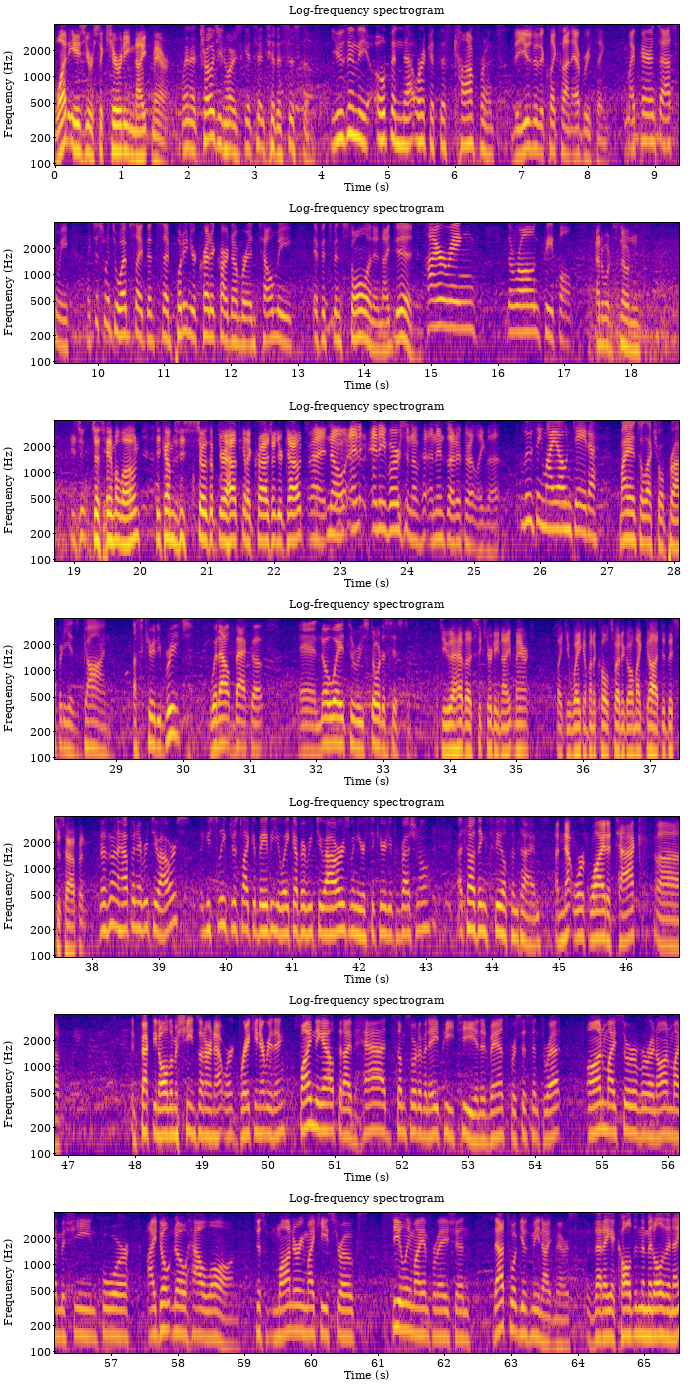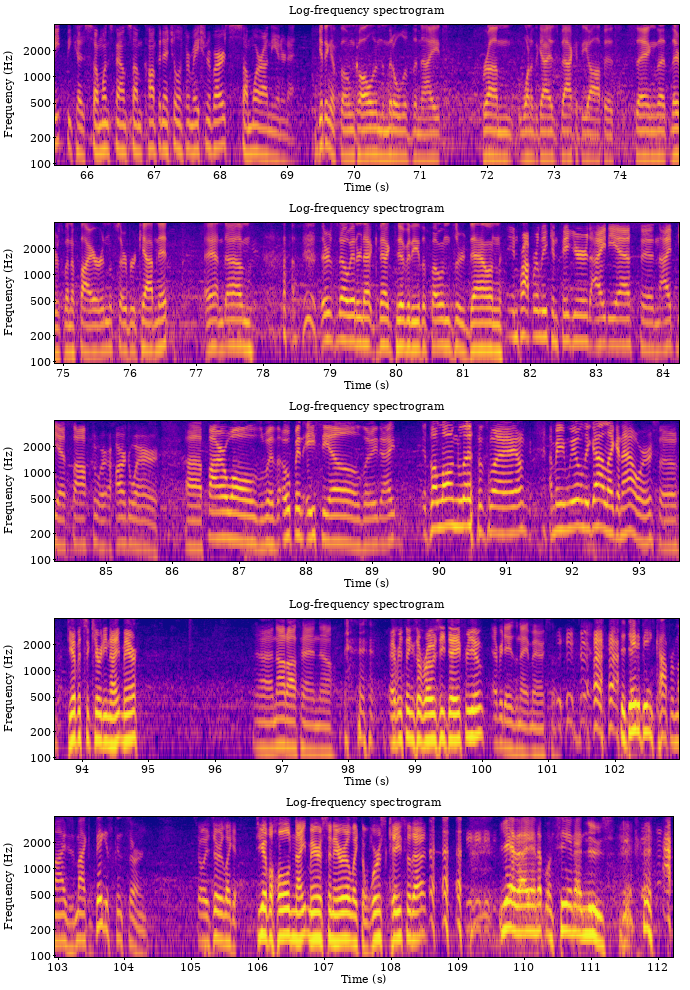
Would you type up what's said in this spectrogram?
What is your security nightmare? When a Trojan horse gets into the system. Using the open network at this conference. The user that clicks on everything. My parents asked me, I just went to a website that said put in your credit card number and tell me if it's been stolen, and I did. Hiring the wrong people. Edward Snowden. Just him alone? He comes, he shows up to your house, gonna crash on your couch? Right, no, any, any version of an insider threat like that. Losing my own data. My intellectual property is gone. A security breach without backups and no way to restore the system. Do you have a security nightmare? Like you wake up in a cold sweat and go, oh my God, did this just happen? Doesn't that happen every two hours? You sleep just like a baby, you wake up every two hours when you're a security professional. That's how things feel sometimes. A network wide attack, uh, infecting all the machines on our network, breaking everything. Finding out that I've had some sort of an APT, an advanced persistent threat, on my server and on my machine for I don't know how long. Just monitoring my keystrokes, stealing my information. That's what gives me nightmares. That I get called in the middle of the night because someone's found some confidential information of ours somewhere on the internet. Getting a phone call in the middle of the night from one of the guys back at the office saying that there's been a fire in the server cabinet and um, there's no internet connectivity. The phones are down. Improperly configured IDS and IPS software, hardware, uh, firewalls with open ACLs. I mean, I, it's a long list. That's why I don't. I mean, we only got like an hour, so. Do you have a security nightmare? Uh, not offhand, no. Everything's a rosy day for you? Every day is a nightmare, so. the data being compromised is my biggest concern. So is there like a, do you have a whole nightmare scenario, like the worst case of that? yeah, that I end up on CNN News.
